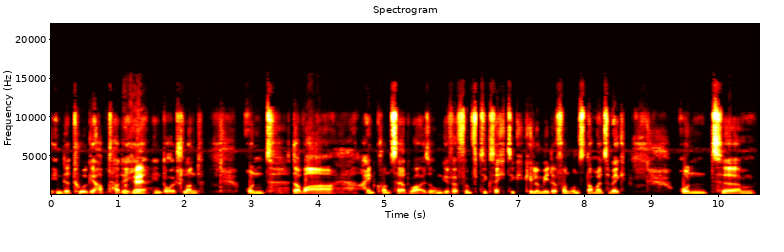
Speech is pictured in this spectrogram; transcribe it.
in der Tour gehabt hatte okay. hier in Deutschland. Und da war ein Konzert, war also ungefähr 50, 60 Kilometer von uns damals weg. Und ähm,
